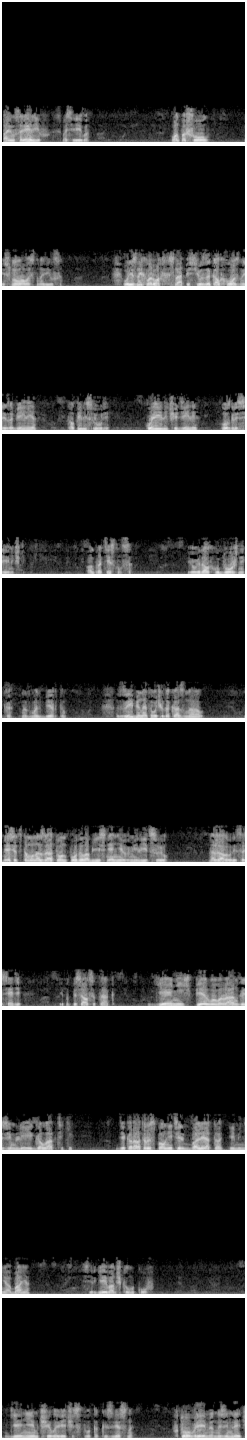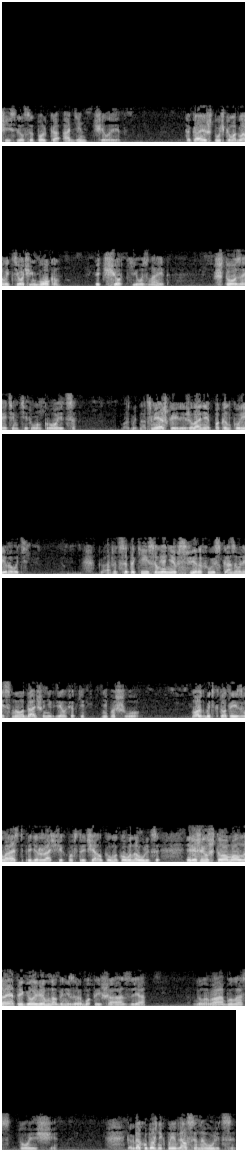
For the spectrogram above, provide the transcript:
Павел Савельев, спасибо. Он пошел и снова остановился. У резных ворот с надписью «За колхозное изобилие» толпились люди. Курили, чадили, лузгали семечки. Он протиснулся и увидал художника над мольбертом. Зыбин этого чудака знал. Месяц тому назад он подал объяснение в милицию. Нажаловались соседи, и подписался так. «Гений первого ранга Земли и галактики, декоратор-исполнитель балета имени Абая Сергей Иванович Калмыков». Гением человечества, как известно, в то время на Земле числился только один человек. Такая штучка могла выйти очень боком, ведь черт его знает, что за этим титулом кроется. Может быть, насмешка или желание поконкурировать? Кажется, такие сомнения в сферах высказывались, но дальше них дело все-таки не пошло. Может быть, кто-то из власть придержащих повстречал Калмыкова на улице и решил, что, мол, на этой голове много не заработаешь, а зря. Голова была стоящая. Когда художник появлялся на улице,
